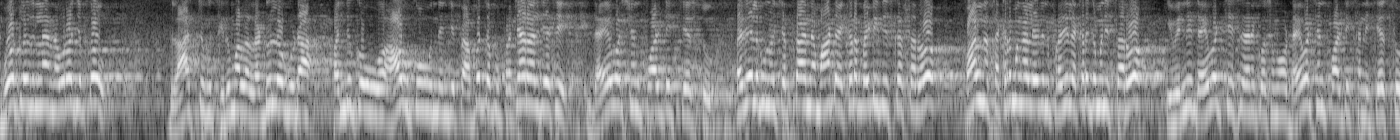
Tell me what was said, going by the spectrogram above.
బోట్లు వదిలినారని ఎవరో చెప్తావు. లాస్ట్కు తిరుమల లడ్డూలో కూడా పంది కొవ్వు ఆవు కొవ్వు ఉందని చెప్పి అబద్ధపు ప్రచారాలు చేసి డైవర్షన్ పాలిటిక్స్ చేస్తూ ప్రజలకు నువ్వు చెప్తా అన్న మాట ఎక్కడ బయటికి తీసుకొస్తారో పాలన సక్రమంగా లేదని ప్రజలు ఎక్కడ గమనిస్తారో ఇవన్నీ డైవర్ట్ చేసేదానికోసమో డైవర్షన్ పాలిటిక్స్ అన్ని చేస్తూ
